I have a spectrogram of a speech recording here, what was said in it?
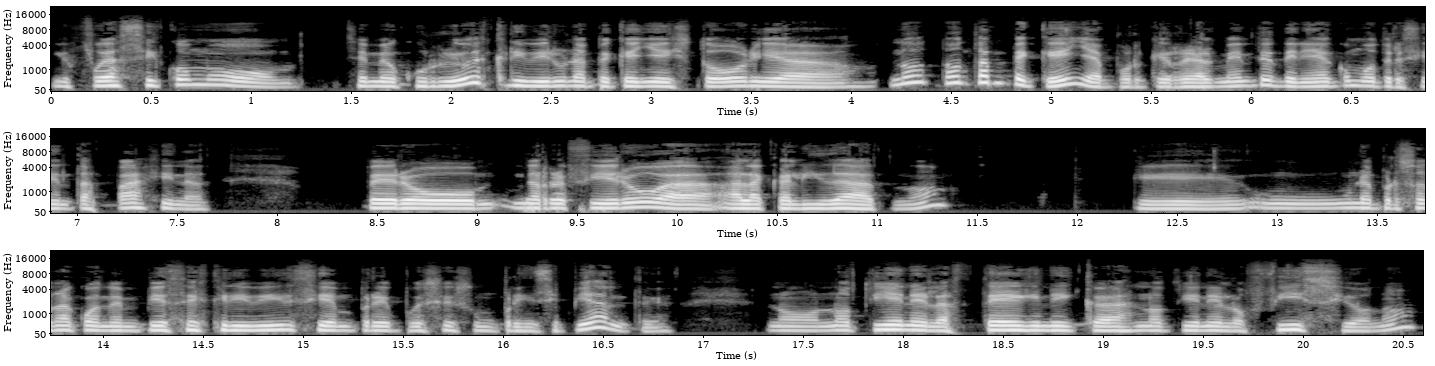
Y fue así como se me ocurrió escribir una pequeña historia, no, no tan pequeña, porque realmente tenía como 300 páginas, pero me refiero a, a la calidad, ¿no? Que una persona cuando empieza a escribir siempre pues es un principiante, no, no tiene las técnicas, no tiene el oficio, ¿no?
